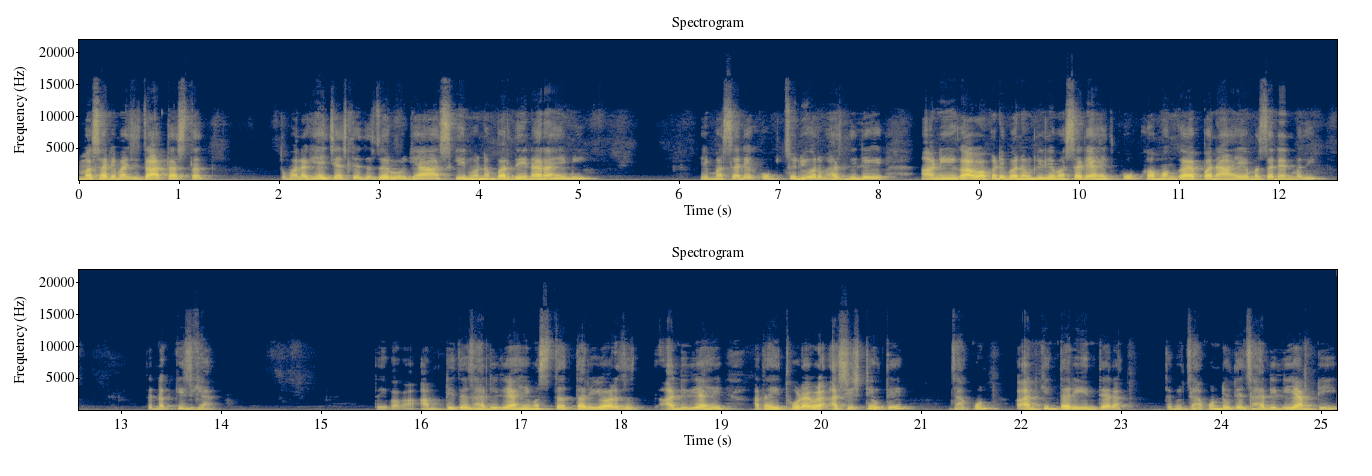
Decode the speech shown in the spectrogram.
मसाले माझे जात असतात. तुम्हाला घ्यायचे असले तर जरूर घ्या. स्क्रीनवर नंबर देणार आहे मी. हे मसाले खूप चुलीवर भाजलेले आणि गावाकडे बनवलेले मसाले आहेत. खूप खमंगपणा आहे मसाल्यांमध्ये. तर नक्कीच घ्या. ते बघा आमटी तर झालेली आहे मस्त तरीवर आलेली आहे. आता ही थोडा वेळ अशीच ठेवते झाकून. आणखीन तरी येईन त्याला. तर मी झाकून ठेवते झालेली आमटी.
